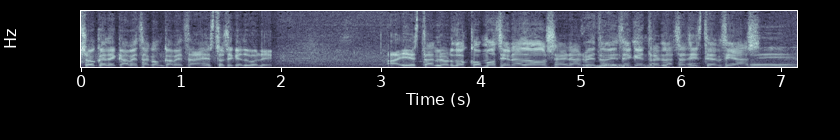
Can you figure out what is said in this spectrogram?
Choque de cabeza con cabeza, ¿eh? esto sí que duele. Ahí están los dos conmocionados. El árbitro dice que entren las asistencias. eh,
